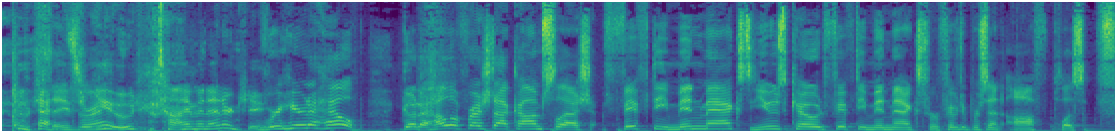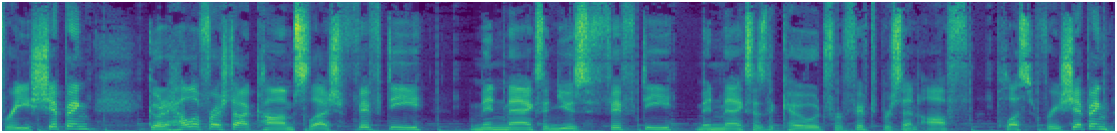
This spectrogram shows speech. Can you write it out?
which saves right. you time and energy. We're here to help. Go to HelloFresh.com slash 50minnmax. Use code 50minnmax for 50% off plus free shipping. Go to HelloFresh.com slash 50minnmax and use 50minnmax as the code for 50% off plus free shipping.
